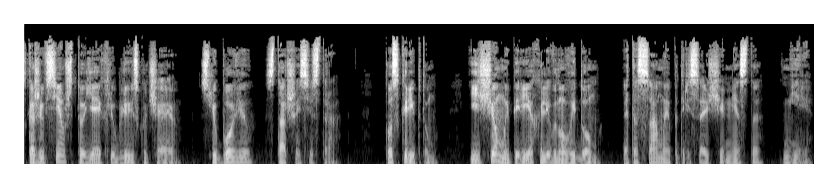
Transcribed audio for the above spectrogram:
Скажи всем, что я их люблю и скучаю. С любовью, старшая сестра. По скриптум. И еще мы переехали в новый дом. Это самое потрясающее место в мире.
